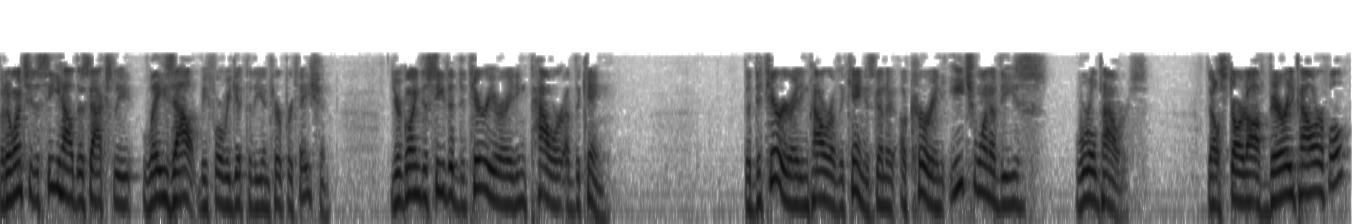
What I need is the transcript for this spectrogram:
But I want you to see how this actually lays out before we get to the interpretation. You're going to see the deteriorating power of the king. The deteriorating power of the king is going to occur in each one of these world powers. They'll start off very powerful.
